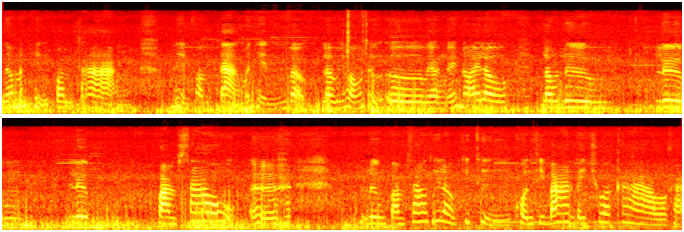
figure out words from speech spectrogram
เนาะมันเห็นความต่าง เห็นความต่างมันเห็นแบบ เรามีความรู้สึกเอออย่างน้อยๆเราเราลืมลืมลืมความเศร้า เออ ลืมความเศร้าที่เราคิดถึงคนที่บ้านไปชั่วคราวอะค่ะ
